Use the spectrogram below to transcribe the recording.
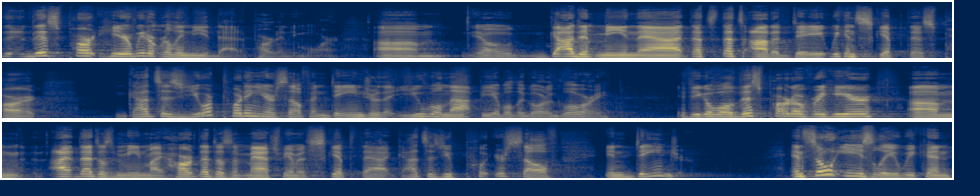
th- this part here, we don't really need that part anymore. Um, you know, God didn't mean that. That's, that's out of date. We can skip this part. God says, You're putting yourself in danger that you will not be able to go to glory. If you go, Well, this part over here, um, I, that doesn't mean my heart, that doesn't match me, I'm going to skip that. God says, You put yourself in danger. And so easily we can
